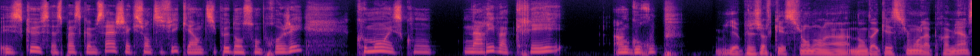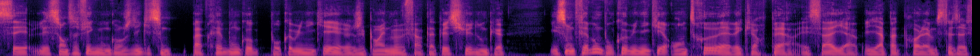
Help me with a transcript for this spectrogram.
Est-ce que ça se passe comme ça? Chaque scientifique est un petit peu dans son projet. Comment est-ce qu'on arrive à créer un groupe il y a plusieurs questions dans, la, dans ta question. La première, c'est les scientifiques. Bon, quand je dis qu'ils sont pas très bons pour communiquer, euh, j'ai pas envie de me faire taper dessus. Donc, euh, ils sont très bons pour communiquer entre eux et avec leurs pairs. Et ça, il n'y a, y a pas de problème. C'est-à-dire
